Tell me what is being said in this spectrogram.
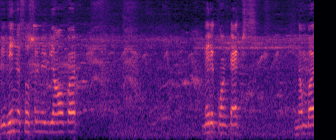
विभिन्न सोशल मीडियाओं पर मेरे कॉन्टैक्ट्स नंबर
